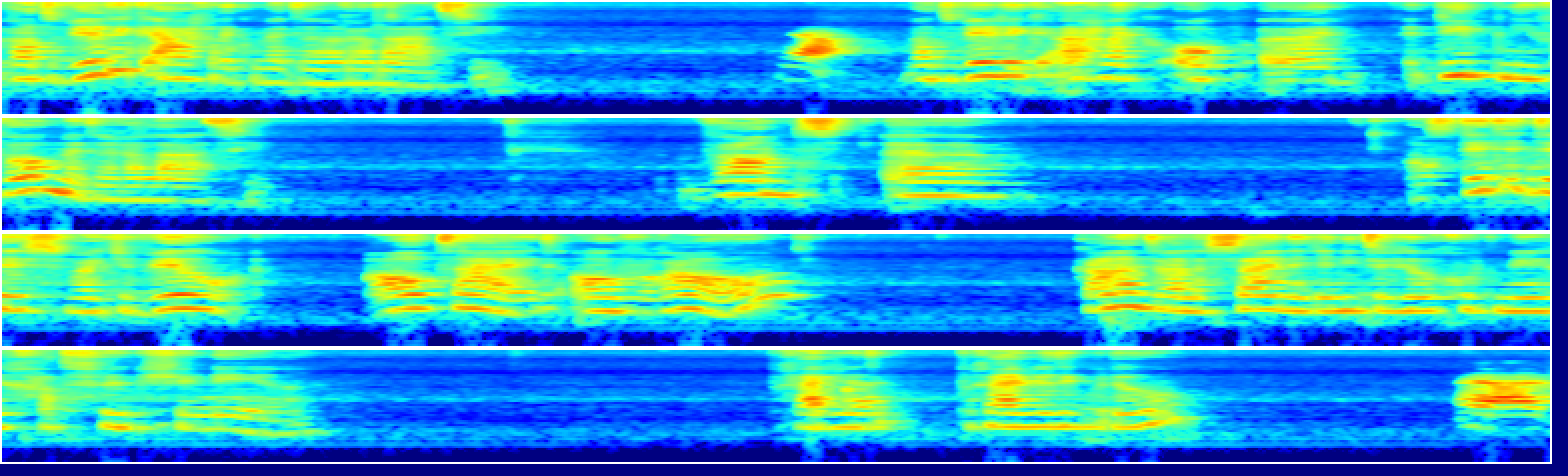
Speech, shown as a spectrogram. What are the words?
wat wil ik eigenlijk met een relatie? ja, Wat wil ik eigenlijk op eh, diep niveau met een relatie? Want ehm, als dit het is wat je wil, altijd, overal, kan het wel eens zijn dat je niet zo heel goed meer gaat functioneren. Begrijp je, begrijp je wat ik bedoel? ja, ik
